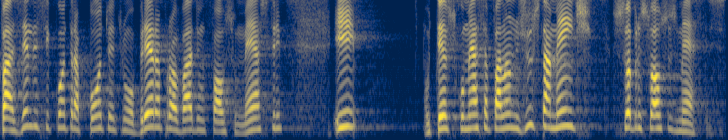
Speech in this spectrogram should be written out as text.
fazendo esse contraponto entre um obreiro aprovado e um falso mestre. E o texto começa falando justamente sobre os falsos mestres.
